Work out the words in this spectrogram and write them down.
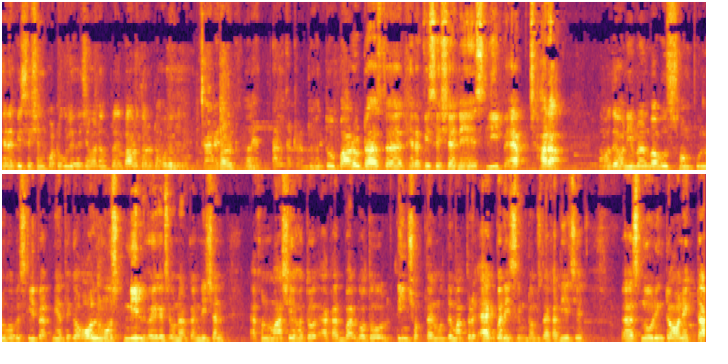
থেরাপি সেশন কতগুলি হয়েছে ম্যাডাম প্রায় বারো তেরোটা হবে হ্যাঁ। মানে বারো তেরোটা তো বারোটা থেরাপি সেশনে স্লিপ অ্যাপ ছাড়া আমাদের অনির্বাণ বাবু সম্পূর্ণভাবে স্লিপ অ্যাপনিয়া থেকে অলমোস্ট নীল হয়ে গেছে ওনার কন্ডিশন এখন মাসে হয়তো এক আধবার গত তিন সপ্তাহের মধ্যে মাত্র একবার এই সিমটমস দেখা দিয়েছে। স্নোরিংটা অনেকটা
